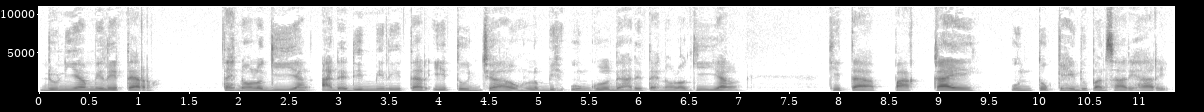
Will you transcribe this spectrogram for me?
dunia militer, teknologi yang ada di militer itu jauh lebih unggul dari teknologi yang kita pakai untuk kehidupan sehari-hari.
